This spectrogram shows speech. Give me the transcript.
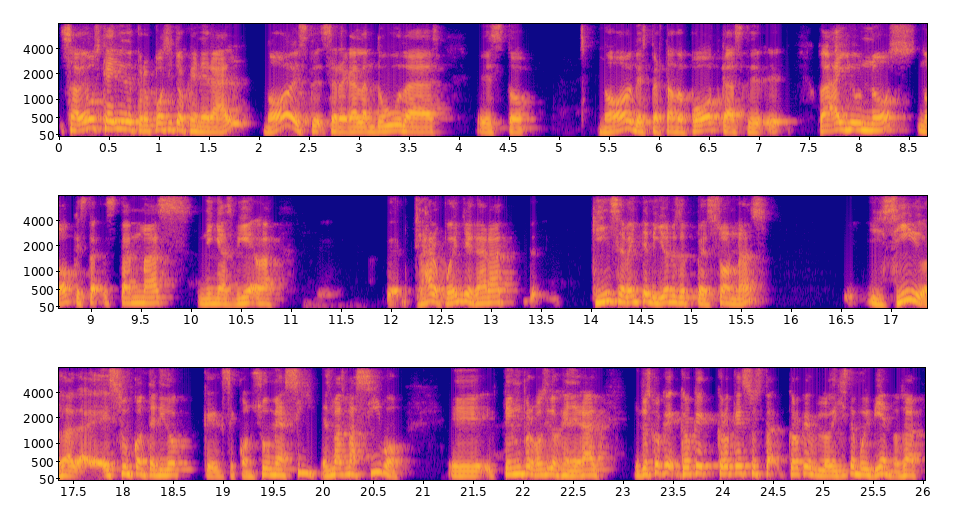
sabemos que hay de propósito general, ¿no? Este, se regalan dudas, esto, ¿no? Despertando podcast. Eh, eh, hay unos, ¿no? Que están más niñas bien. Eh, claro, pueden llegar a 15, 20 millones de personas. Y sí, o sea, es un contenido que se consume así, es más masivo, tiene un propósito general. Entonces creo que, creo que, creo que eso está, creo que lo dijiste muy bien. O sea,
